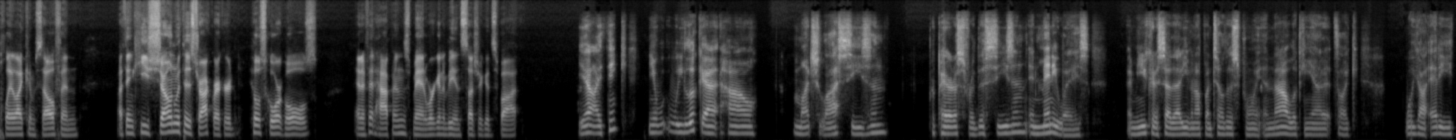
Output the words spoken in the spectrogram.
play like himself and I think he's shown with his track record, he'll score goals. And if it happens, man, we're going to be in such a good spot. Yeah, I think you know we look at how much last season prepared us for this season in many ways. I mean, you could have said that even up until this point, and now looking at it, it's like we got Eddie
